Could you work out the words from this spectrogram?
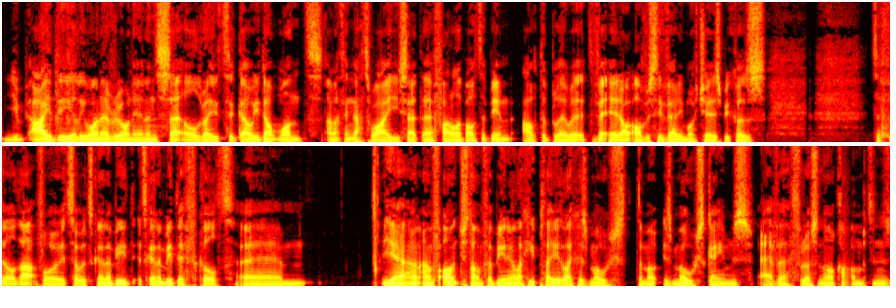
you ideally want everyone in and settled, ready to go. You don't want, and I think that's why you said there, Farrell, about it being out the blue. It, it obviously very much is because to fill that void. So it's gonna be it's gonna be difficult. Um, yeah, and, and just on Fabinho, like he played like his most the, his most games ever for us in all competitions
